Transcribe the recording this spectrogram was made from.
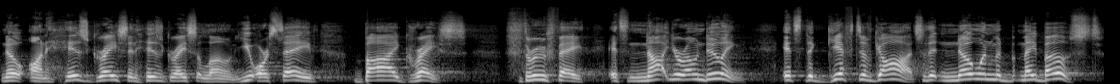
No, on His grace and His grace alone. You are saved by grace through faith. It's not your own doing, it's the gift of God so that no one may boast.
